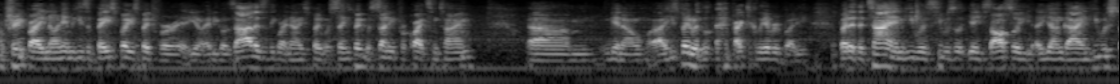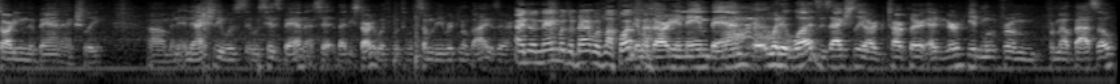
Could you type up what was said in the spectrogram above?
I'm sure you probably know him. He's a bass player. He's played for you know Eddie Gonzalez. I think right now he's played with he's played with Sonny for quite some time. Um, you know, uh, he's played with practically everybody. But at the time, he was he was he's also a young guy, and he was starting the band actually. Um, and, and actually, it was it was his band that that he started with, with with some of the original guys there. And the name of the band was La Fuerza. It was already a name band. Wow. What it was is actually our guitar player Edgar. He had moved from from El Paso,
